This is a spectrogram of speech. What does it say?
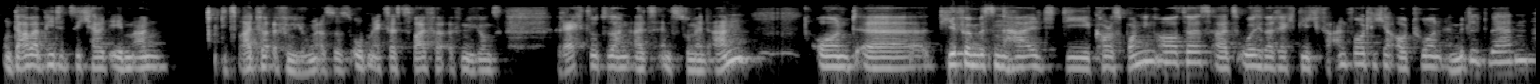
Und dabei bietet sich halt eben an, die Zweitveröffentlichung, also das Open Access 2 Veröffentlichungsrecht sozusagen als Instrument an. Und äh, hierfür müssen halt die Corresponding Authors als urheberrechtlich verantwortliche Autoren ermittelt werden.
